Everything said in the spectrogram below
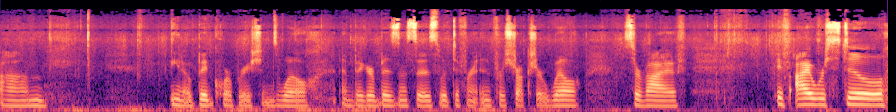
um, you know big corporations will, and bigger businesses with different infrastructure will survive. If I were still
